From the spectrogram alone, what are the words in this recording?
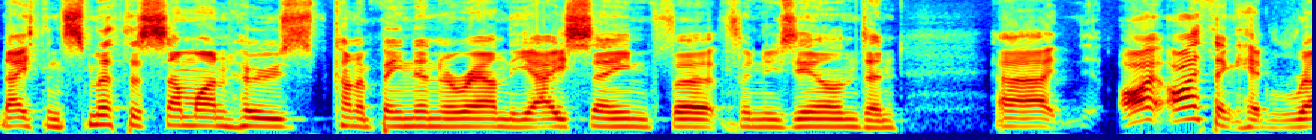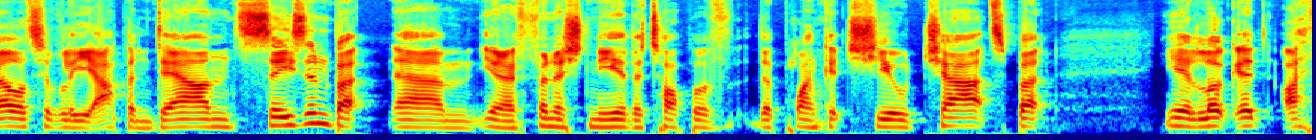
Nathan Smith is someone who's kind of been in and around the A scene for, for New Zealand and uh, I, I think had relatively up and down season, but um, you know finished near the top of the Plunket Shield charts. But yeah, look, it, I,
